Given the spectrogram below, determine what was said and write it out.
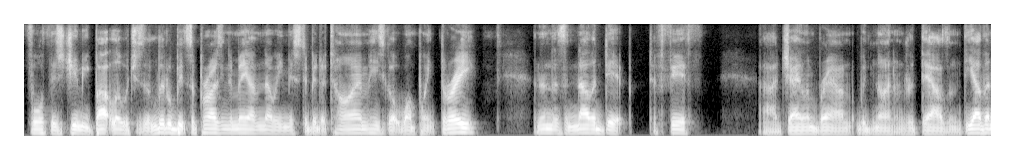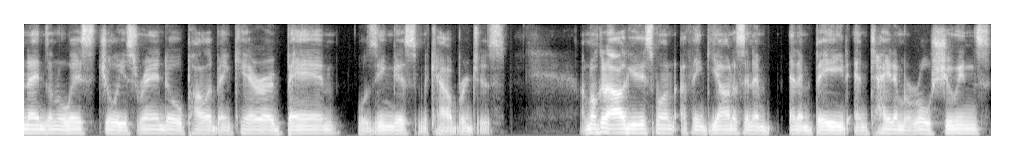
Fourth is Jimmy Butler, which is a little bit surprising to me. I know he missed a bit of time. He's got 1.3. And then there's another dip to fifth, uh, Jaylen Brown with 900,000. The other names on the list, Julius Randle, Paolo Banchero, Bam, Porzingis, Mikal Bridges. I'm not going to argue this one. I think Giannis and, and Embiid and Tatum are all shoe ins.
